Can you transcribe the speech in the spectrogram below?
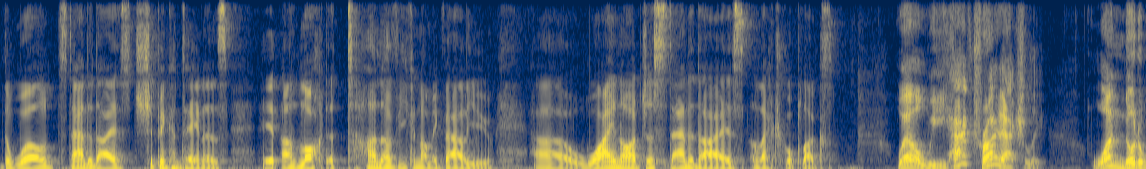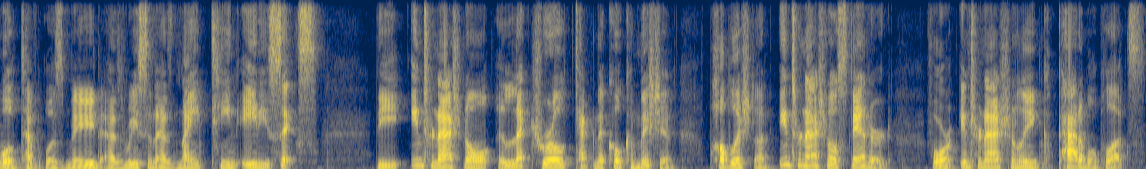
the world standardized shipping containers, it unlocked a ton of economic value. Uh, why not just standardize electrical plugs? Well, we have tried actually. One notable attempt was made as recent as 1986. The International Electrotechnical Commission published an international standard for internationally compatible plugs.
